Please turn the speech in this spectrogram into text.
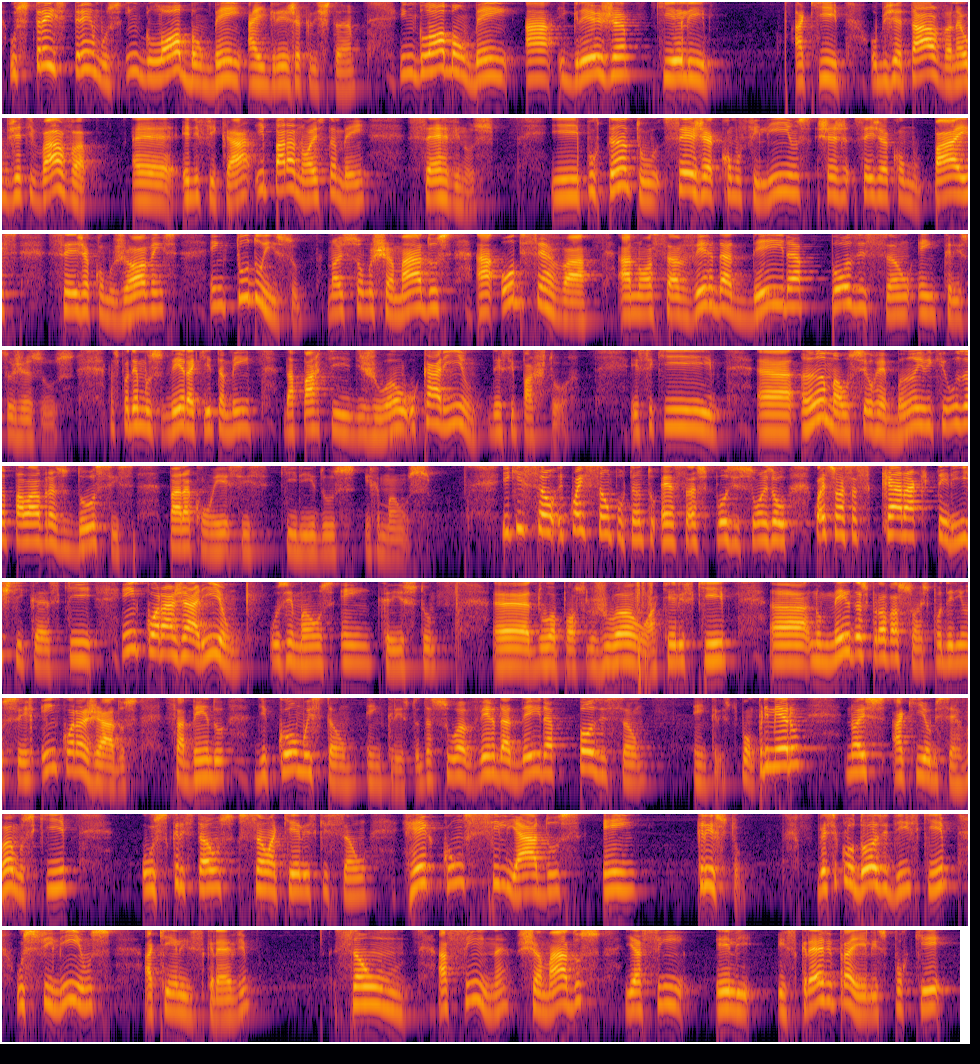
Os três termos englobam bem a igreja cristã, englobam bem a igreja que ele aqui objetava, né, objetivava é, edificar e para nós também serve-nos. E, portanto, seja como filhinhos, seja, como pais, seja como jovens, em tudo isso nós somos chamados a observar a nossa verdadeira posição em Cristo Jesus. Nós podemos ver aqui também da parte de João o carinho desse pastor. Esse que uh, ama o seu rebanho e que usa palavras doces para com esses queridos irmãos. E, que são, e quais são, portanto, essas posições ou quais são essas características que encorajariam os irmãos em Cristo eh, do apóstolo João, aqueles que uh, no meio das provações poderiam ser encorajados, sabendo de como estão em Cristo, da sua verdadeira posição em Cristo. Bom, primeiro, nós aqui observamos que os cristãos são aqueles que são reconciliados em Cristo. Versículo 12 diz que os filhinhos a quem ele escreve são assim, né, chamados e assim ele escreve para eles porque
